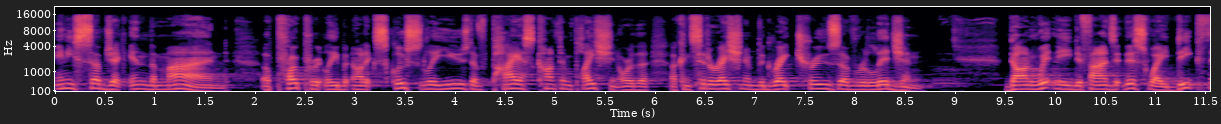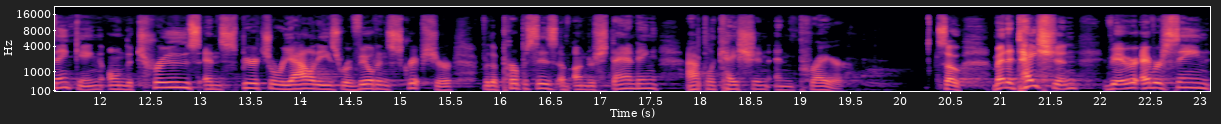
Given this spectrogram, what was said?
any subject in the mind, appropriately but not exclusively used of pious contemplation or the, a consideration of the great truths of religion. Don Whitney defines it this way deep thinking on the truths and spiritual realities revealed in Scripture for the purposes of understanding, application, and prayer. So, meditation, if you've ever, ever seen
